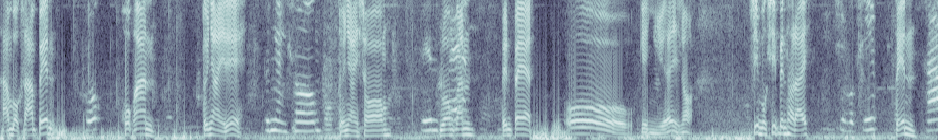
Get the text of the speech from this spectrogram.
สามบอกสามเป็นหกหกอัน ตัวใหญ่เด้ ตัวใหญ่สองตัวใหญ่สองเป็นรวมกันเป็นแปดโอ้ เก่งอยู่เลยเนาะ สิบวกสิบเป็นเท่าไหร่สิบบวกสิบเป็นเศร้า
